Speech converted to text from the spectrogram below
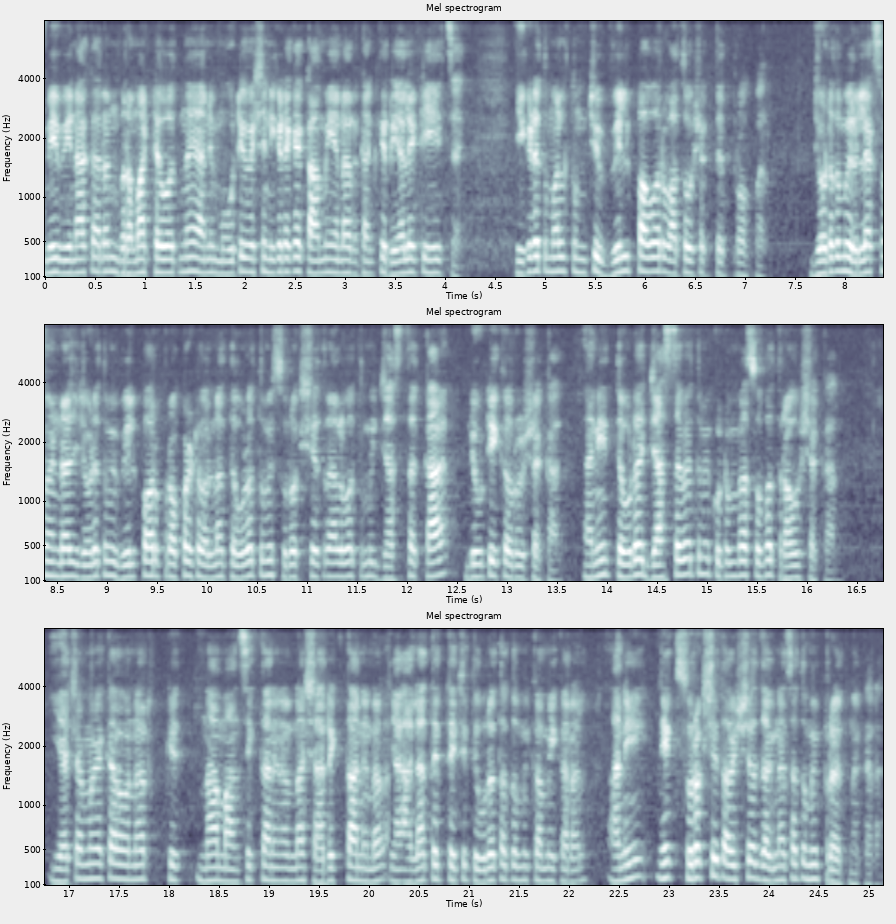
मी विनाकारण भ्रमात ठेवत नाही आणि मोटिवेशन इकडे काय कामी येणार कारण की रियालिटी हीच आहे. इकडे तुम्हाला तुमची विल पॉवर वाचवू शकते प्रॉपर जेवढं तुम्ही रिलॅक्स राहील राहाल जेवढं तुम्ही विल पॉवर प्रॉपर ठेवाल ना तेवढं तुम्ही सुरक्षित राहाल व तुम्ही जास्त काळ ड्युटी करू शकाल. आणि तेवढं जास्त वेळ तुम्ही कुटुंबासोबत राहू शकाल. याच्यामुळे काय होणार की ना मानसिक ताण येणार ना शारीरिक ताण येणार. या आला तर त्याची तीव्रता तुम्ही कमी कराल आणि एक सुरक्षित आयुष्य जगण्याचा तुम्ही प्रयत्न कराल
